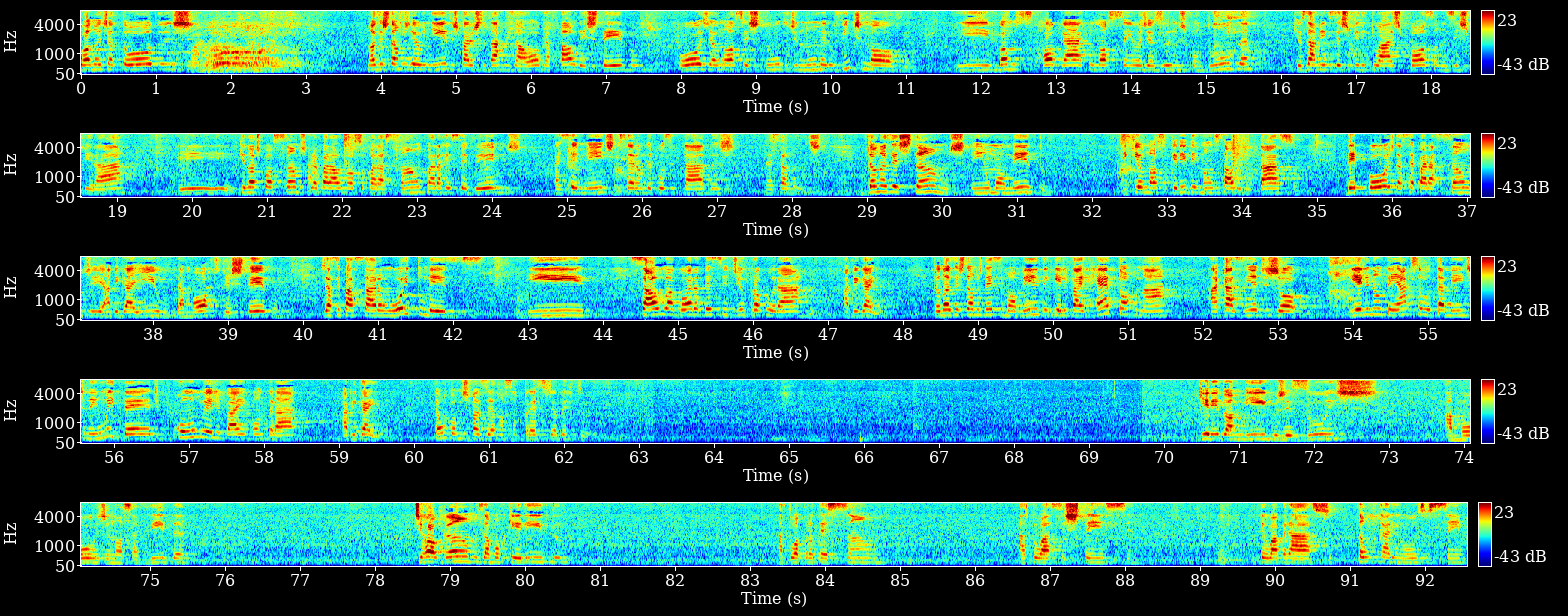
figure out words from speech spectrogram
Boa noite a todos. Noite. Nós estamos reunidos para estudarmos a obra Paulo Estevão. Hoje é o nosso estudo de número 29 e vamos rogar que o nosso Senhor Jesus nos conduza, que os amigos espirituais possam nos inspirar e que nós possamos preparar o nosso coração para recebermos as sementes que serão depositadas nessa noite. Então, nós estamos em um momento em que o nosso querido irmão Saulo de Tasso, depois da separação de Abigail, da morte de Estevão, já se passaram oito meses e Saulo agora decidiu procurar Abigail. Então, nós estamos nesse momento em que ele vai retornar à casinha de Jope e ele não tem absolutamente nenhuma ideia de como ele vai encontrar Abigail. Então vamos fazer a nossa prece de abertura. Querido amigo Jesus, amor de nossa vida, te rogamos, amor querido, a tua proteção, a tua assistência, teu abraço tão carinhoso sempre,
